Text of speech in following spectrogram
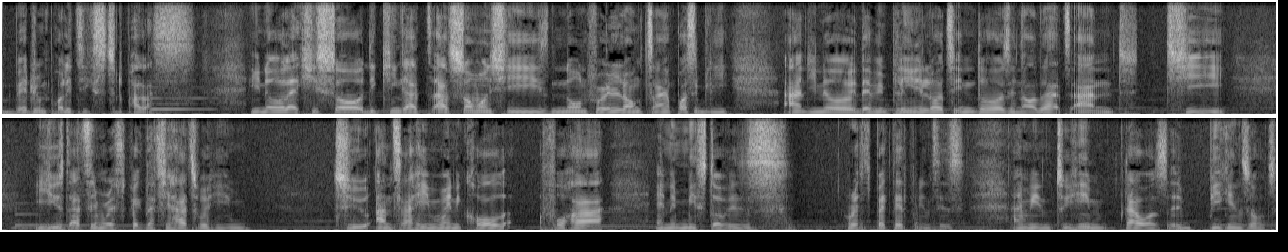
bedroom politics to the palace. You know, like she saw the king as, as someone she's known for a long time, possibly, and you know, they've been playing a lot indoors and all that, and she used that same respect that she had for him to answer him when he called for her in the midst of his respected princes. I mean, to him, that was a big insult,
